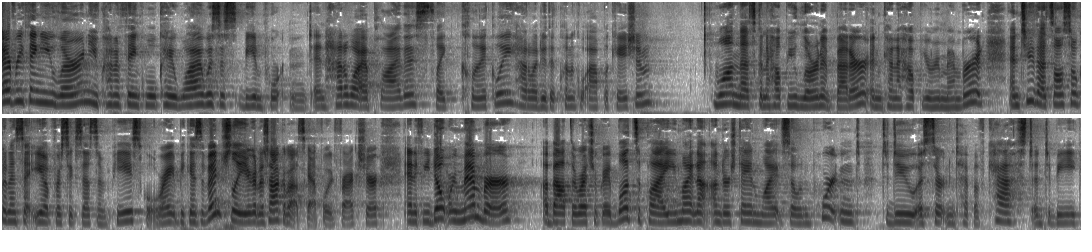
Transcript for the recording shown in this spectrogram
everything you learn you kind of think well okay why was this be important and how do i apply this like clinically how do i do the clinical application one that's going to help you learn it better and kind of help you remember it and two that's also going to set you up for success in pa school right because eventually you're going to talk about scaphoid fracture and if you don't remember about the retrograde blood supply, you might not understand why it's so important to do a certain type of cast and to be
